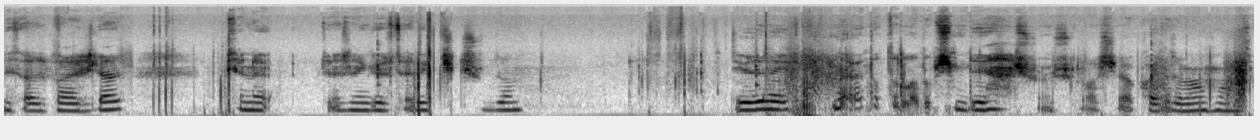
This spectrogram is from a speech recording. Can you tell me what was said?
Neyse arkadaşlar. Tane birisini gösterdik. Çık şuradan. Diğerini evet hatırladım şimdi. Şunu şunu aşağı kaydırmam lazım.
